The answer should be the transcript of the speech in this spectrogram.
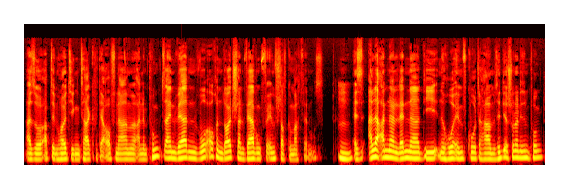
also ab dem heutigen Tag der Aufnahme, an einem Punkt sein werden, wo auch in Deutschland Werbung für Impfstoff gemacht werden muss. Mhm. Es, alle anderen Länder, die eine hohe Impfquote haben, sind ja schon an diesem Punkt.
